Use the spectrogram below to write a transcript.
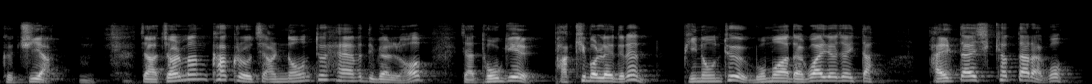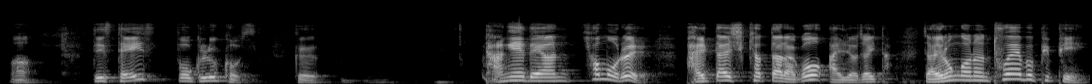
그 쥐약 음. 자 German cockroach are known to have developed 자 독일 바퀴벌레들은 be known to 뭐뭐하다고 알려져 있다 발달시켰다라고 어. distaste for glucose 그 당에 대한 혐오를 발달시켰다라고 알려져 있다. 자, 이런 거는 to have pp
